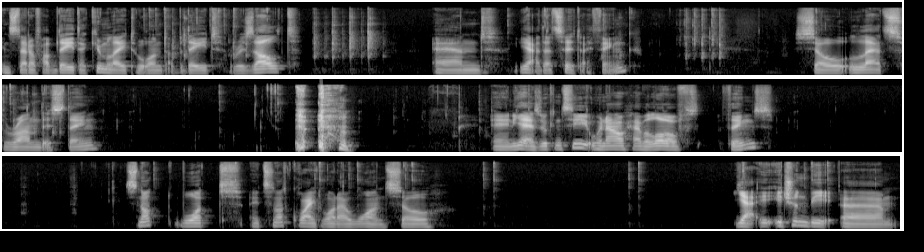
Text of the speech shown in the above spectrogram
instead of update accumulate, we want update result. And yeah, that's it, I think. So let's run this thing. and yeah, as you can see, we now have a lot of things. It's not what, it's not quite what I want, so yeah, it, it shouldn't be um,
